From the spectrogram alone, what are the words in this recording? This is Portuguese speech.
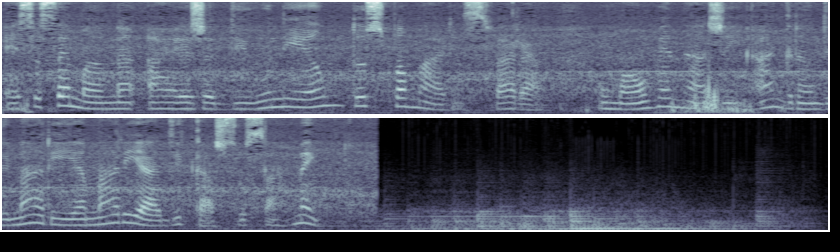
Essa semana, a EJA de União dos Palmares fará uma homenagem à Grande Maria Maria de Castro Sarmento.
